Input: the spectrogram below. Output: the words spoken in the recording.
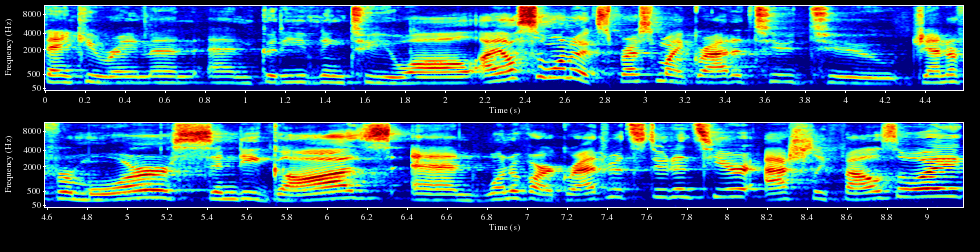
Thank you, Raymond, and good evening to you all. I also want to express my gratitude to Jennifer Moore, Cindy Gauze, and one of our graduate students here, Ashley Falzoy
